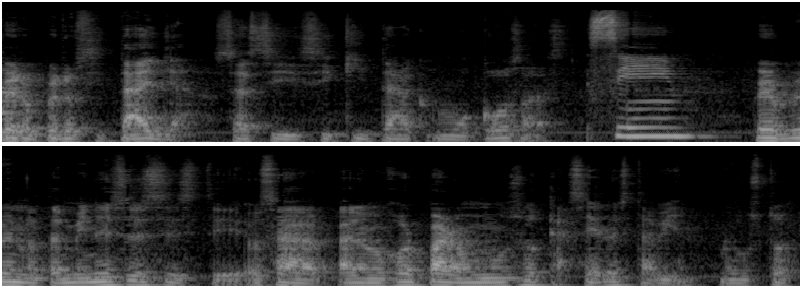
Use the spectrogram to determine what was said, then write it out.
pero, pero sí talla, o sea, sí, sí quita como cosas. Sí, Pero bueno, también eso es este, o sea, a lo mejor para un uso casero está bien, me gustó.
